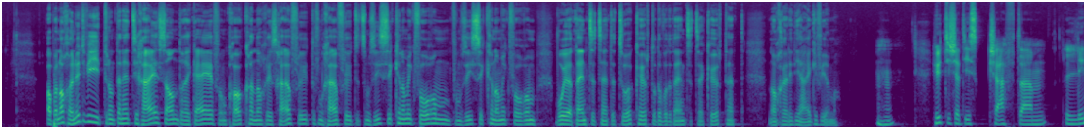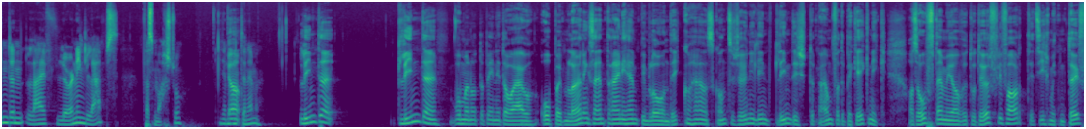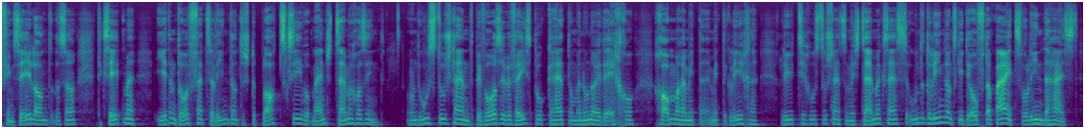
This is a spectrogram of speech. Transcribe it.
aber nachher nicht weiter. Und dann hat sich eines andere gegeben, vom KK nachher ins Kaufleuten, vom Kaufleuten zum Swiss Economic Forum, vom Swiss Economic Forum, wo ja der NZZ dazugehört oder wo der NZZ gehört hat, nachher in die Eigenfirma. Mhm. Heute ist ja dein Geschäft ähm, Linden Life Learning Labs. Was machst du in dem ja, Unternehmen? Linden die Linde, wo wir notabene hier auch oben im Learning Center eine haben, beim Lo und Eco Haus, ganz schöne Linde. Die Linde ist der Baum der Begegnung. Also oft, wenn man ja durch Dörfli fährt, jetzt ich mit dem Töff im Seeland oder so, da sieht man, in jedem Dorf hat es eine Linde und das war der Platz, gewesen, wo die Menschen zusammengekommen sind und austauscht haben, bevor es eben Facebook hat und man nur noch in der Echo-Kamera mit, mit den gleichen Leuten sich austauscht hat. Und man ist zusammengesessen unter der Linde und es gibt ja oft auch Beiz, wo Linde heisst.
